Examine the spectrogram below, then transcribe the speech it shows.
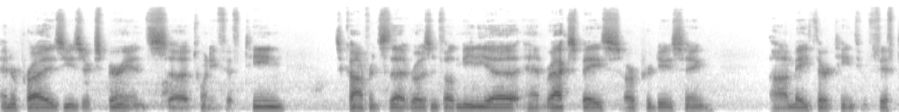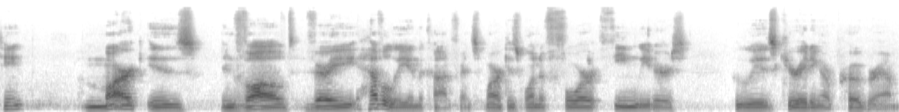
Enterprise User Experience uh, 2015. It's a conference that Rosenfeld Media and Rackspace are producing uh, May 13th through 15th. Marc is involved very heavily in the conference. Marc is one of four theme leaders who is curating our program.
